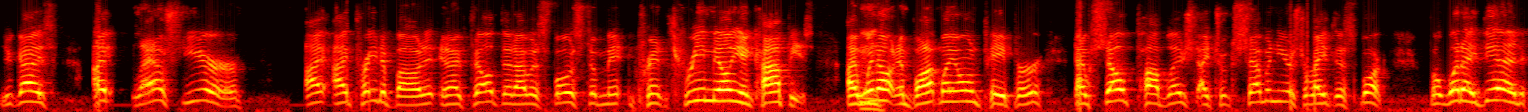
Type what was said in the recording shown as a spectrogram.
You guys, I last year, I I prayed about it, and I felt that I was supposed to ma- print three million copies. I mm. went out and bought my own paper. I self published. I took seven years to write this book. But what I did,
